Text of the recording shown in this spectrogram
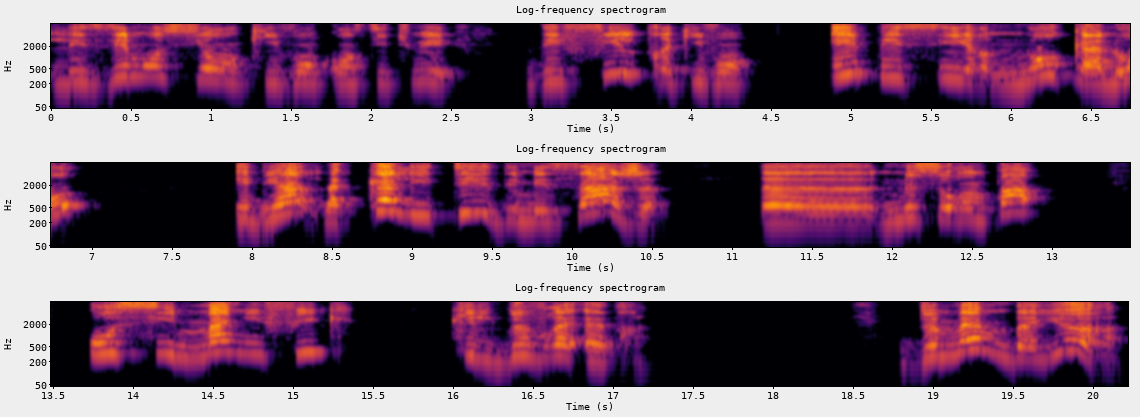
les émotions qui vont constituer des filtres qui vont épaissir nos canaux, eh mhm. bien, la qualité des messages euh, ne seront pas aussi magnifiques qu'ils devraient être. De même d'ailleurs,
